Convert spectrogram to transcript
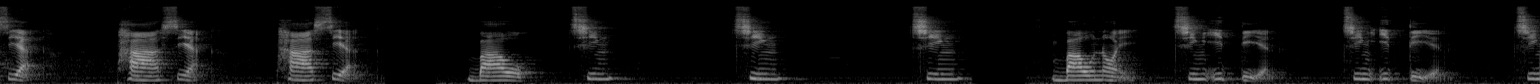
เสียพาเสียพาเสียเบาชิงชิงชิงเบาหน่อยชิงอีเตียนชิงอีเตียนชิง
